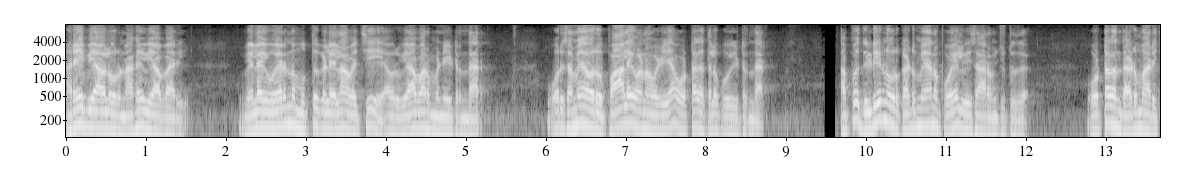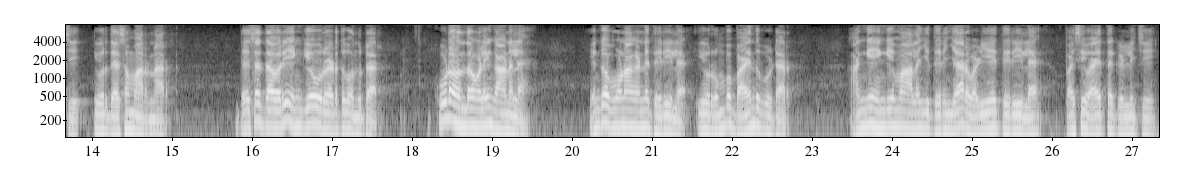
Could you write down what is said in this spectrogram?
அரேபியாவில் ஒரு நகை வியாபாரி விலை உயர்ந்த முத்துக்களை எல்லாம் வச்சு அவர் வியாபாரம் பண்ணிகிட்டு இருந்தார். ஒரு சமயம் அவர் பாலைவனம் வழியாக ஒட்டகத்தில் போய்கிட்டு இருந்தார். அப்போ திடீர்னு ஒரு கடுமையான புயல் வீச ஆரம்பிச்சுட்டுது. ஒட்டகம் தடுமாறிச்சு. இவர் திசை மாறினார். திசை தவறி எங்கேயோ ஒரு இடத்துக்கு வந்துட்டார். கூட வந்தவங்களையும் காணலை. எங்கே போனாங்கன்னே தெரியல. இவர் ரொம்ப பயந்து போயிட்டார். அங்கேயும் எங்கேயுமா அலைஞ்சு தெரிஞ்சார். வழியே தெரியல. பசி வயத்தை கிள்ளிச்சு.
